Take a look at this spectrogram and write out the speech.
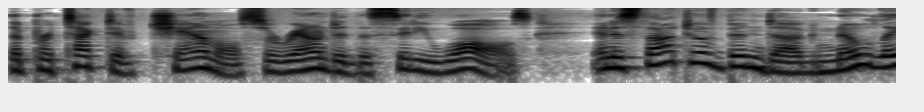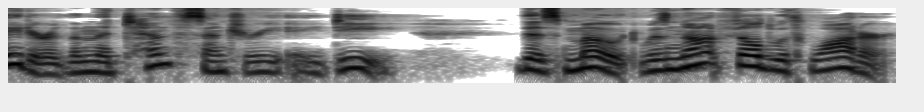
The protective channel surrounded the city walls and is thought to have been dug no later than the 10th century AD. This moat was not filled with water,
